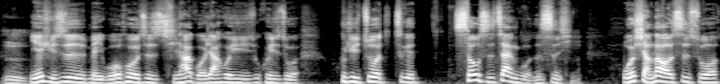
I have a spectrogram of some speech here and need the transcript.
嗯，也许是美国或者是其他国家会去会去做，会去做这个收拾战果的事情。我想到的是说，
